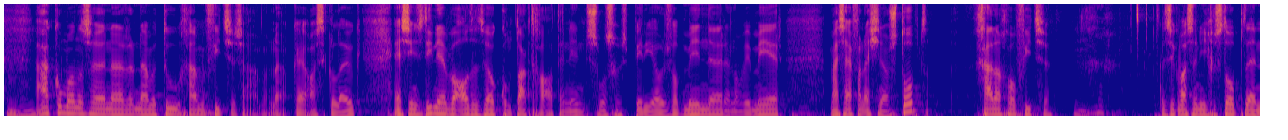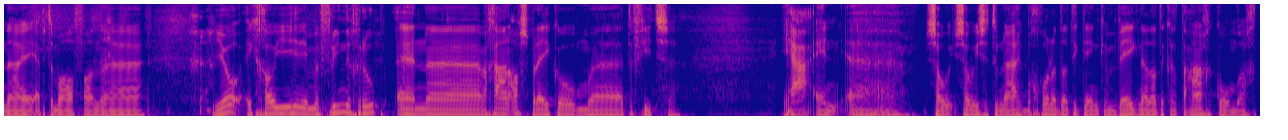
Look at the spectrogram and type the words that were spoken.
Mhm. Ah, kom anders naar, naar me toe, gaan we fietsen samen. Nou, oké, hartstikke leuk. En sindsdien hebben we altijd wel contact gehad. En in sommige periodes wat minder en dan weer meer. Maar hij zei van, als je nou stopt, ga dan gewoon fietsen. Hmm. Dus ik was er niet gestopt en hij hebt hem al van... joh, ik gooi je hier in mijn vriendengroep en eh, we gaan afspreken om eh, te fietsen. Ja, en eh, zo, zo is het toen eigenlijk begonnen dat ik denk een week nadat ik had aangekondigd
